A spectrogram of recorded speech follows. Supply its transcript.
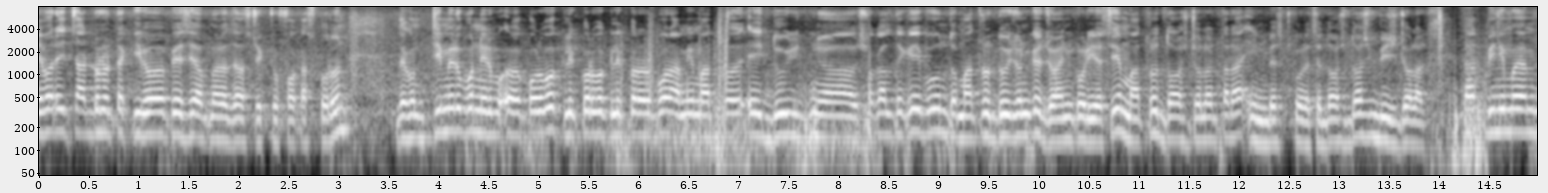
এবার এই চার ডলারটা কীভাবে পেয়েছি আপনারা জাস্ট একটু ফোকাস করুন। দেখুন টিমের উপর নির্ভর করব ক্লিক করব ক্লিক করার পর আমি মাত্র এই দুই সকাল থেকেই পর্যন্ত মাত্র দুইজনকে জয়েন করিয়েছি। মাত্র দশ ডলার তারা ইনভেস্ট করেছে, দশ দশ, বিশ ডলার তার বিনিময়ে আমি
